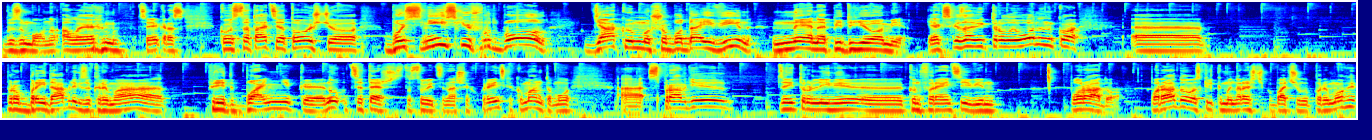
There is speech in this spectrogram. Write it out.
безумовно, але це якраз констатація того, що боснійський футбол. Дякуємо, що бодай він не на підйомі. Як сказав Віктор Леоненко, е- про Брейдаблік, зокрема, придбанник. е, Ну, це теж стосується наших українських команд, тому е- справді цей тур ліги е- конференції він порадував. Порадував, оскільки ми нарешті побачили перемоги.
